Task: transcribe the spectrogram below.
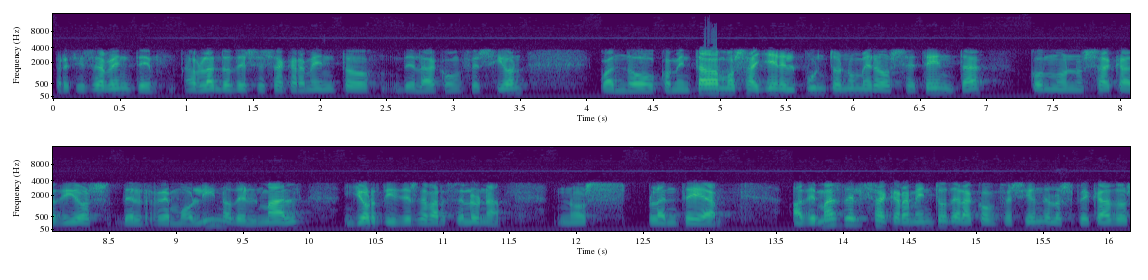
Precisamente, hablando de ese sacramento de la confesión, cuando comentábamos ayer el punto número 70, cómo nos saca Dios del remolino del mal, Jordi desde Barcelona nos plantea, además del sacramento de la confesión de los pecados,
